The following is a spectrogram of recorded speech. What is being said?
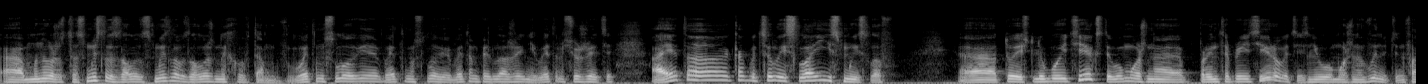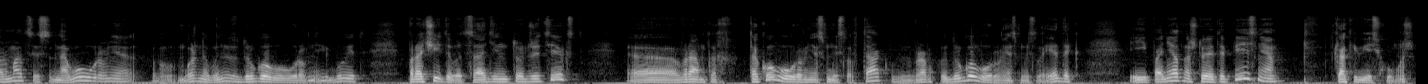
множество смыслов, смыслов заложенных в, там, в этом слове, в этом слове, в этом предложении, в этом сюжете, а это как бы целые слои смыслов. То есть любой текст, его можно проинтерпретировать, из него можно вынуть информацию с одного уровня, можно вынуть с другого уровня, и будет прочитываться один и тот же текст э, в рамках такого уровня смыслов, так, в рамках другого уровня смысла, эдак. И понятно, что эта песня, как и весь хумаш,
